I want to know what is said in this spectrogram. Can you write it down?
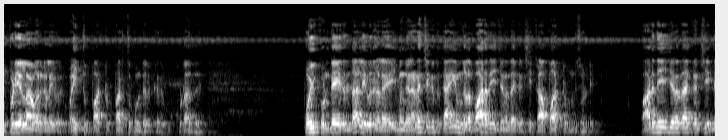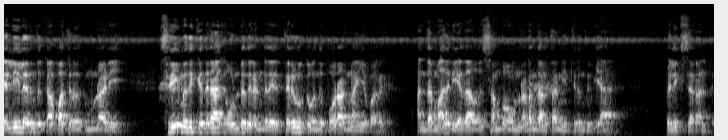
இப்படியெல்லாம் அவர்களை வைத்து பார்த்து பார்த்து கொண்டிருக்க கூடாது. போய்க்கொண்டே இருந்தால் இவர்களை இவங்க நினைச்சுக்கிட்டு இருக்காங்க இவங்களை பாரதிய ஜனதா கட்சி காப்பாற்றும்னு சொல்லி. பாரதிய ஜனதா கட்சி டெல்லியிலிருந்து காப்பாற்றுறதுக்கு முன்னாடி ஸ்ரீமதிக்கு எதிராக ஒன்று திரண்டு தெருவுக்கு வந்து போராடினாங்க பாரு. அந்த மாதிரி ஏதாவது சம்பவம் நடந்தால் தான் நீ திருந்துவியா? பெலிக்ஸ் ஜெரால்டு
